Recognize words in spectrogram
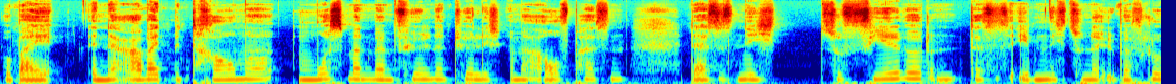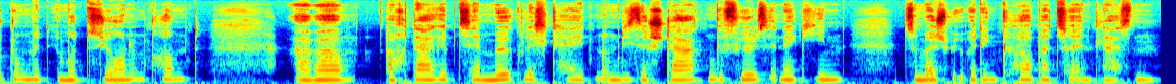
Wobei in der Arbeit mit Trauma muss man beim Fühlen natürlich immer aufpassen, dass es nicht zu viel wird und dass es eben nicht zu einer Überflutung mit Emotionen kommt. Aber auch da gibt es ja Möglichkeiten, um diese starken Gefühlsenergien zum Beispiel über den Körper zu entlassen.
